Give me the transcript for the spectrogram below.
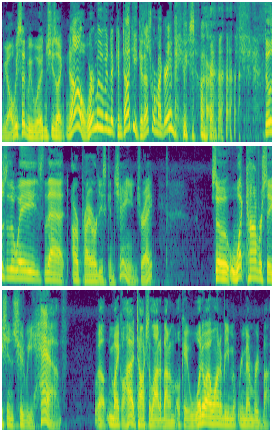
we always said we would." And she's like, "No, we're moving to Kentucky because that's where my grandbabies are." Those are the ways that our priorities can change, right? So, what conversations should we have? Well, Michael Hyatt talks a lot about them. Okay, what do I want to be remembered by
